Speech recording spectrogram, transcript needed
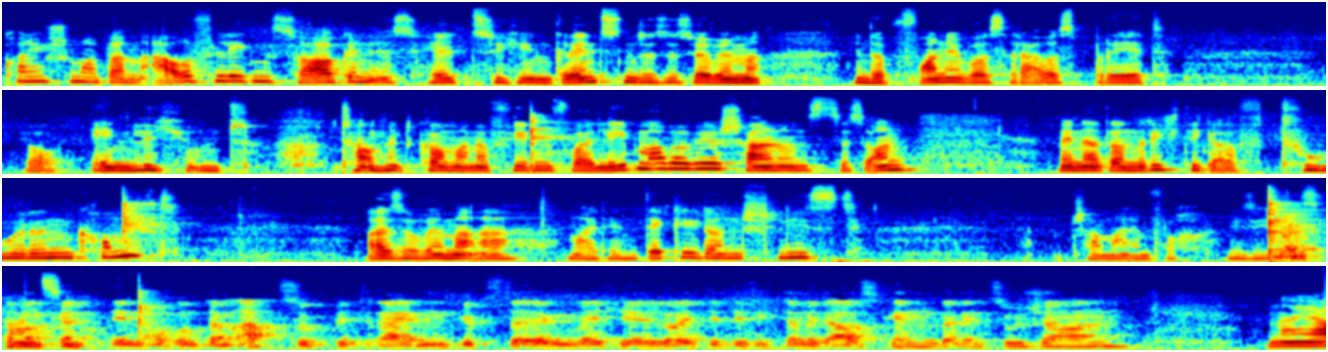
kann ich schon mal beim Auflegen sagen, es hält sich in Grenzen. Das ist ja, wenn man in der Pfanne was rausbrät, ja, ähnlich und damit kann man auf jeden Fall leben. Aber wir schauen uns das an, wenn er dann richtig auf Touren kommt. Also wenn man auch mal den Deckel dann schließt, schauen wir einfach, wie sich Meinst das du, man Ganze... könnte den auch unterm Abzug betreiben? Gibt es da irgendwelche Leute, die sich damit auskennen bei den Zuschauern? Naja,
